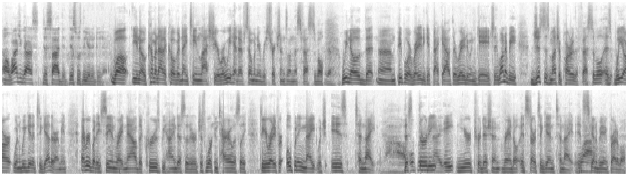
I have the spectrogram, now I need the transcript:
uh, why did you guys decide that this was the year to do that? Well, you know, coming out of COVID 19 last year, where we had to have so many restrictions on this festival, yeah. we know that um, people are ready to get back out. They're ready to engage. They want to be just as much a part of the festival as we are when we get it together. I mean, everybody's seeing right now the crews behind us that are just working tirelessly to get ready for opening night, which is tonight. Wow. This 38 year tradition, Randall, it starts again tonight. It's wow. going to be incredible.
